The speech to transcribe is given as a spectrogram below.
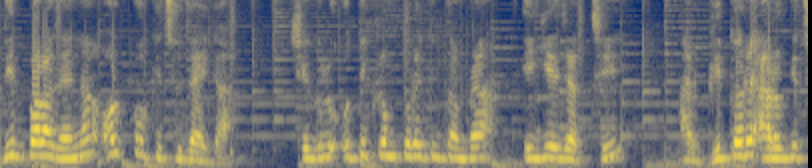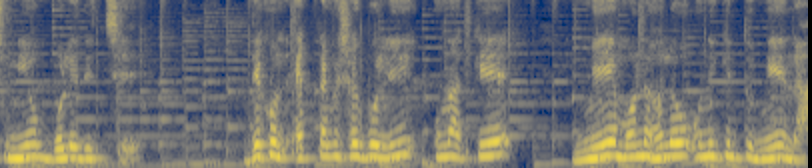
দ্বীপ বলা যায় না, অল্প কিছু জায়গা। সেগুলো অতিক্রম করে কিন্তু আমরা এগিয়ে যাচ্ছি। আর ভিতরে আরও কিছু নিয়ম বলে দিচ্ছে। দেখুন, একটা বিষয় বলি ওনাকে মেয়ে মনে হলেও উনি কিন্তু মেয়ে না।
